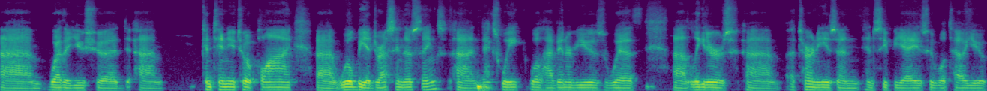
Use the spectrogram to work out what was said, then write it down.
um, whether you should um, continue to apply. Uh, we'll be addressing those things. Uh, next week, we'll have interviews with uh, leaders, uh, attorneys, and, and, CPAs who will tell you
